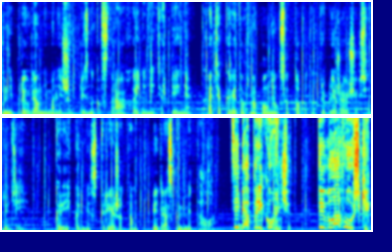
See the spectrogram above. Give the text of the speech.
Он не проявлял ни малейших признаков страха или нетерпения, хотя коридор наполнился топотом приближающихся людей, криками, скрежетом и лязгом металла. Тебя прикончат! Ты в ловушке!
